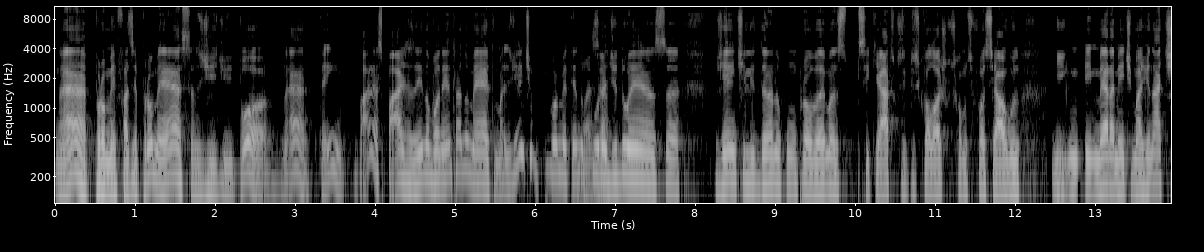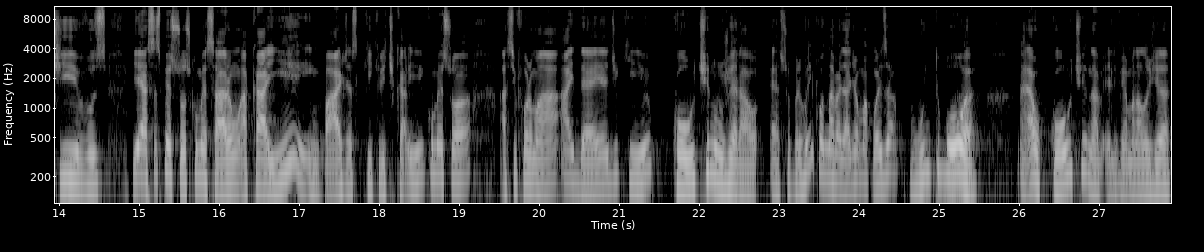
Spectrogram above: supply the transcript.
né? Fazer promessas de, de, pô, né? Tem várias páginas aí, não vou nem entrar no mérito, mas gente prometendo um cura exemplo. de doença, gente lidando com problemas psiquiátricos e psicológicos como se fosse algo e... meramente imaginativos. E essas pessoas começaram a cair em páginas que criticavam e começou a se formar a ideia de que coach, no geral, é super ruim, quando na verdade é uma coisa muito boa. Né? O coach, ele vem uma analogia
